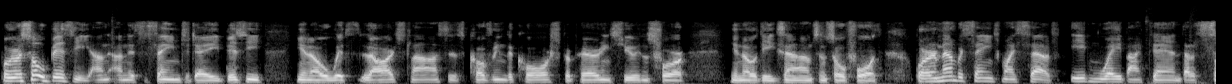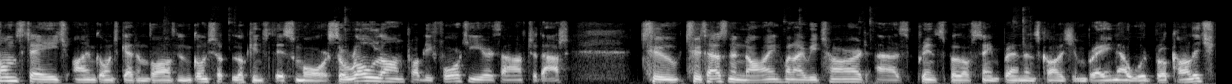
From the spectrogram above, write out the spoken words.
but we were so busy, and, and it's the same today, busy, you know, with large classes, covering the course, preparing students for, you know, the exams and so forth. But I remember saying to myself, even way back then, that at some stage I'm going to get involved and I'm going to look into this more. So roll on probably 40 years after that to 2009 when I retired as principal of St. Brendan's College in Bray, now Woodbrook College.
